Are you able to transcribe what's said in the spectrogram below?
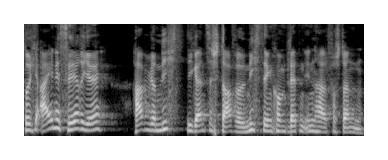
Durch eine Serie haben wir nicht die ganze Staffel, nicht den kompletten Inhalt verstanden.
